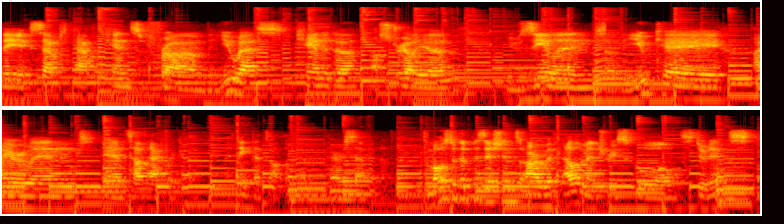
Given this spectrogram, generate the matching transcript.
They accept applicants from the US, Canada, Australia, New Zealand, the UK, Ireland, and South Africa. I think that's all of them. There are seven of them. Most of the positions are with elementary school students.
